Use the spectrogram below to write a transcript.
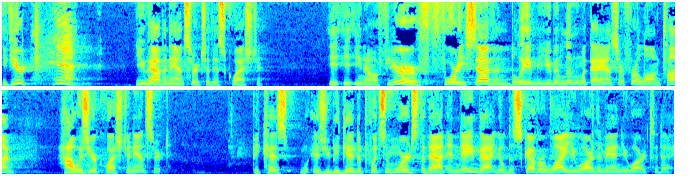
if you're 10, you have an answer to this question. You know, if you're 47, believe me, you've been living with that answer for a long time. How is your question answered? Because as you begin to put some words to that and name that, you'll discover why you are the man you are today.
